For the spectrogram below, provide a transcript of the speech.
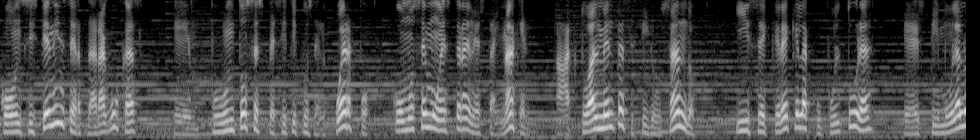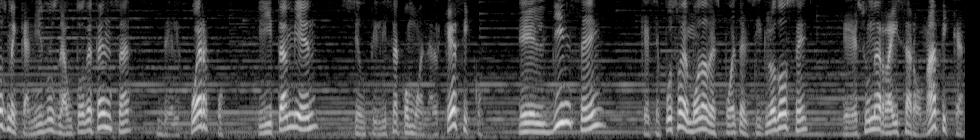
Consistía en insertar agujas en puntos específicos del cuerpo, como se muestra en esta imagen. Actualmente se sigue usando y se cree que la acupuntura estimula los mecanismos de autodefensa del cuerpo y también se utiliza como analgésico. El ginseng que se puso de moda después del siglo XII, es una raíz aromática,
